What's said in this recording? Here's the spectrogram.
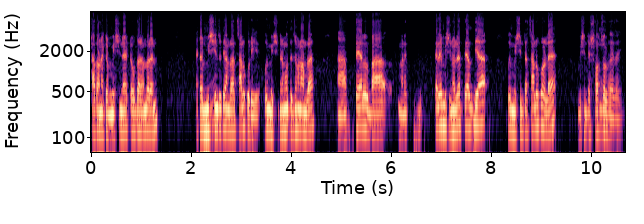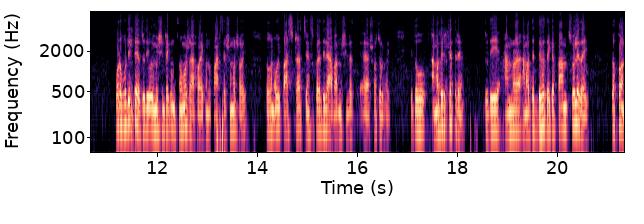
সাধারণ একটা মেশিনের একটা উদাহরণ ধরেন। একটা মেশিন যদি আমরা চালু করি ওই মেশিনের মধ্যে যখন আমরা তেল বা মানে তেলের মেশিন হলে তেল দিয়া ওই মেশিনটা চালু করলে মেশিনটা সচল হয়ে যায়। পরবর্তীতে যদি ওই মেশিনটা কোনো সমস্যা হয় কোনো পার্টসের সমস্যা হয় তখন ওই পার্টসটা চেঞ্জ করে দিলে আবার মেশিনটা সচল হয়। কিন্তু আমাদের। ক্ষেত্রে যদি আমরা আমাদের দেহ থেকে প্রাণ চলে যায় তখন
